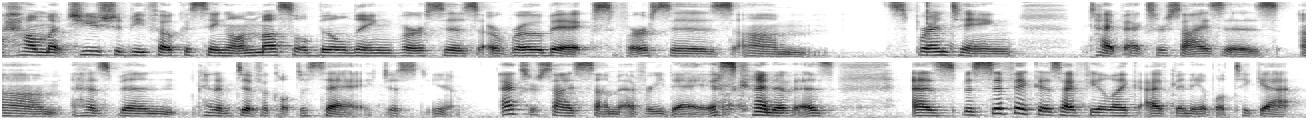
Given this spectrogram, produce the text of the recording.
how much you should be focusing on muscle building versus aerobics versus um, sprinting type exercises um, has been kind of difficult to say. Just you know, exercise some every day is kind of as as specific as I feel like I've been able to get.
